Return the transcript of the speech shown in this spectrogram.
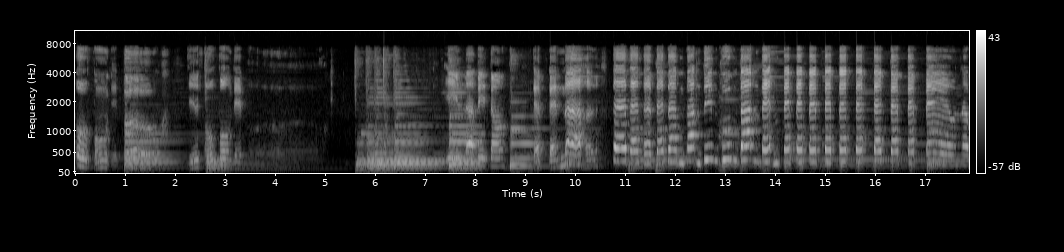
au fond des ports, au fond des ports. Il avait dans pépémar, on a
